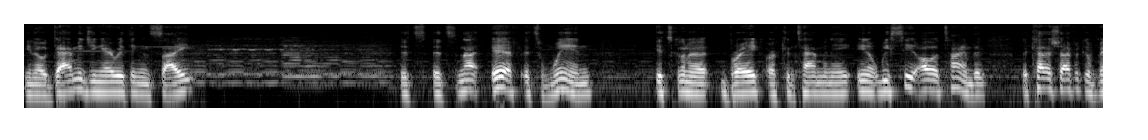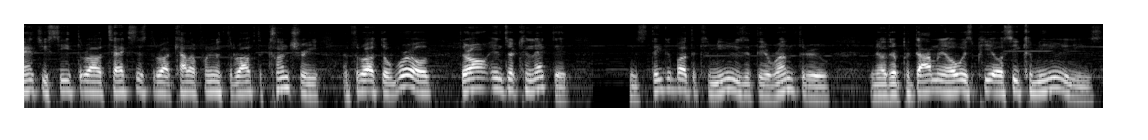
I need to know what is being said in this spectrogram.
you know, damaging everything in sight. It's it's not if, it's when it's going to break or contaminate. You know, we see it all the time. The, the catastrophic events you see throughout Texas, throughout California, throughout the country, and throughout the world, they're all interconnected. Just think about the communities that they run through. You know, they're predominantly always POC communities.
